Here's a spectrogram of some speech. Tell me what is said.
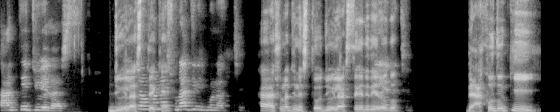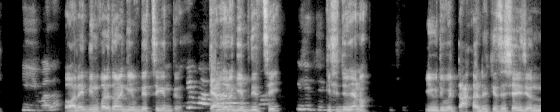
শান্তি জুয়েলার্স জুয়েলার্স থেকে সোনার জিনিস মনে হচ্ছে। হ্যাঁ শোনার জিনিস তো। জুয়েলার্স থেকে যদি এরকম? দেখো তো কি। অনেকদিন পরে তোমার গিফট দিচ্ছি কিন্তু। কেন জানো গিফট দিচ্ছি? কিসের জন্য? জানো? ইউটিউবে টাকা ঢুকেছে সেই জন্য।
